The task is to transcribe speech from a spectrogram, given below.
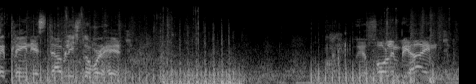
spy plane established overhead. We are falling behind.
